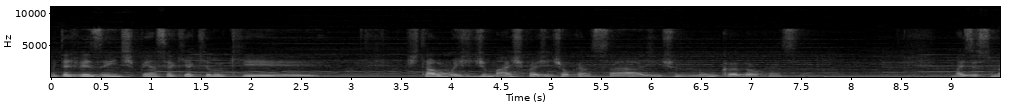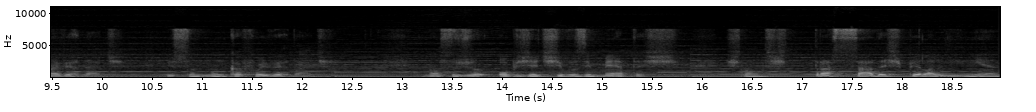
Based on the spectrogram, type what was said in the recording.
Muitas vezes a gente pensa que aquilo que está longe demais para a gente alcançar, a gente nunca vai alcançar. Mas isso não é verdade. Isso nunca foi verdade. Nossos objetivos e metas estão traçadas pela linha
